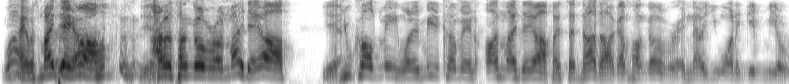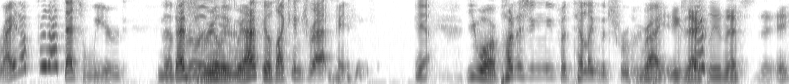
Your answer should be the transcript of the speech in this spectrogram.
Why? It was my day off. Yeah. I was hungover on my day off. Yeah, You called me, wanted me to come in on my day off. I said, "Nah, dog, I'm hungover." And now you want to give me a write up for that? That's weird. That's, really, weird. That feels like entrapment. Yeah. You are punishing me for telling the truth. Right, exactly, and that's it,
